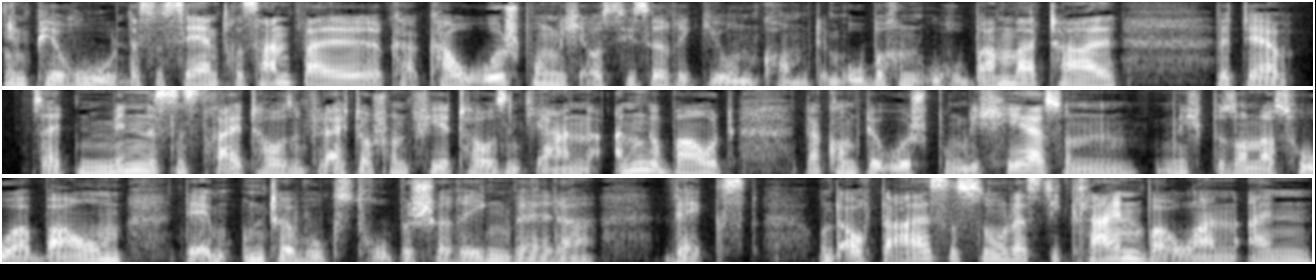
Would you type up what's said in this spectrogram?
in Peru. Das ist sehr interessant, weil Kakao ursprünglich aus dieser Region kommt. Im oberen Urubamba-Tal wird der seit mindestens 3000, vielleicht auch schon 4000 Jahren angebaut. Da kommt er ursprünglich her, ist so ein nicht besonders hoher Baum, der im Unterwuchs tropischer Regenwälder wächst. Und auch da ist es so, dass die Kleinbauern einen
